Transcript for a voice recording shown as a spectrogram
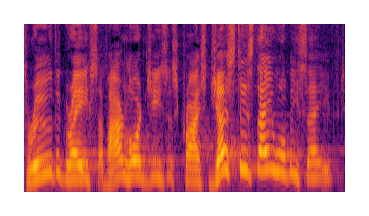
through the grace of our Lord Jesus Christ, just as they will be saved.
